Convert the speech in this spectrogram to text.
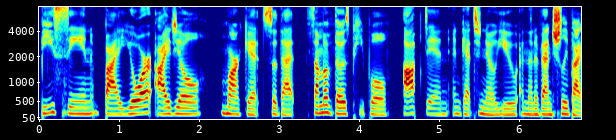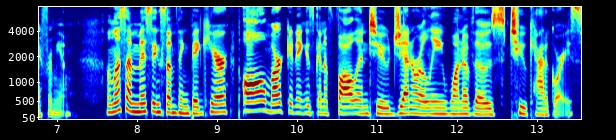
be seen by your ideal market so that some of those people opt in and get to know you and then eventually buy from you. Unless I'm missing something big here, all marketing is going to fall into generally one of those two categories.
